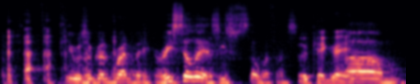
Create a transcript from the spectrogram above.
he was a good bread baker. He still is. He's still with us. Okay, great. Um,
